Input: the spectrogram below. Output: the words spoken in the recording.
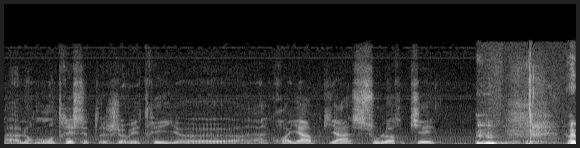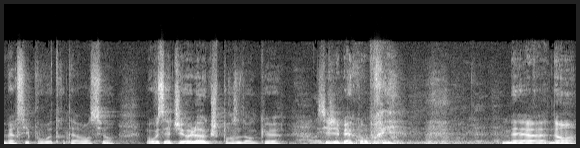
à leur montrer cette géométrie euh, incroyable qu'il y a sous leurs pieds. Mhm. merci pour votre intervention. vous êtes géologue, je pense, donc, euh, si j'ai bien compris. Mais euh, non,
